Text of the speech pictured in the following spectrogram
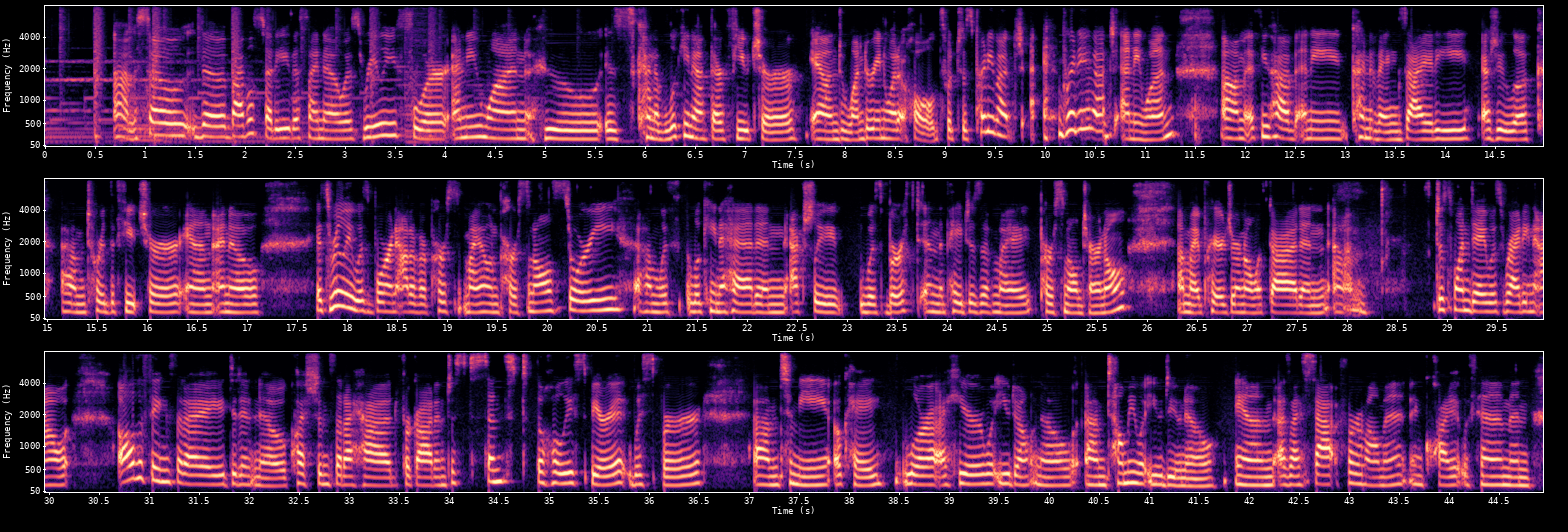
Um, so, the Bible study, this I know, is really for anyone who is kind of looking at their future and wondering what it holds, which is pretty much pretty much anyone. Um, if you have any kind of anxiety as you look um, toward the future, and I know it's really was born out of a person my own personal story um, with looking ahead and actually was birthed in the pages of my personal journal uh, my prayer journal with god and um, just one day was writing out all the things that I didn't know, questions that I had for God, and just sensed the Holy Spirit whisper um, to me, okay, Laura, I hear what you don't know. Um, tell me what you do know. And as I sat for a moment and quiet with him and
